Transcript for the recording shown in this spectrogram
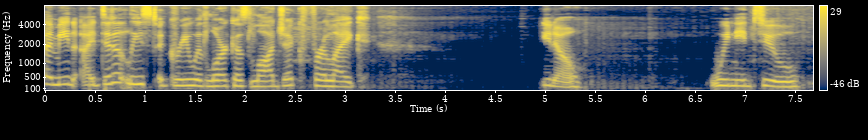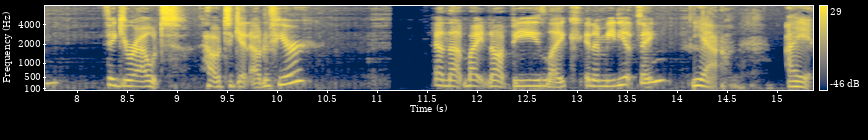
I mean, I did at least agree with Lorca's logic for like, you know, we need to figure out how to get out of here. And that might not be like an immediate thing. Yeah. I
